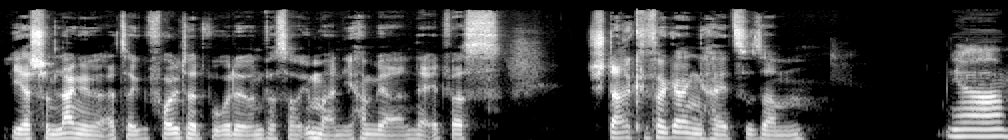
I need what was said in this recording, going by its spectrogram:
ja schon lange, als er gefoltert wurde und was auch immer. Die haben ja eine etwas starke Vergangenheit zusammen. Ja,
